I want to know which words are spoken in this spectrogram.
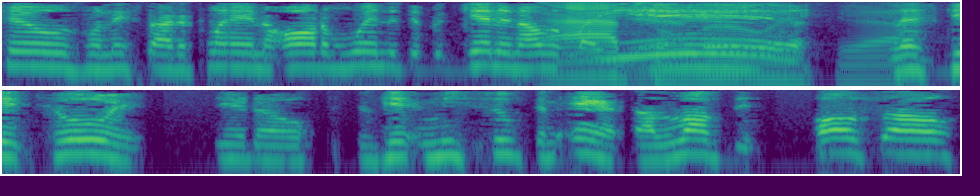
chills when they started playing the autumn wind at the beginning. I was Absolutely. like, yeah, Yeah. let's get to it. You know, it's getting me souped and amped. I loved it. Also,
